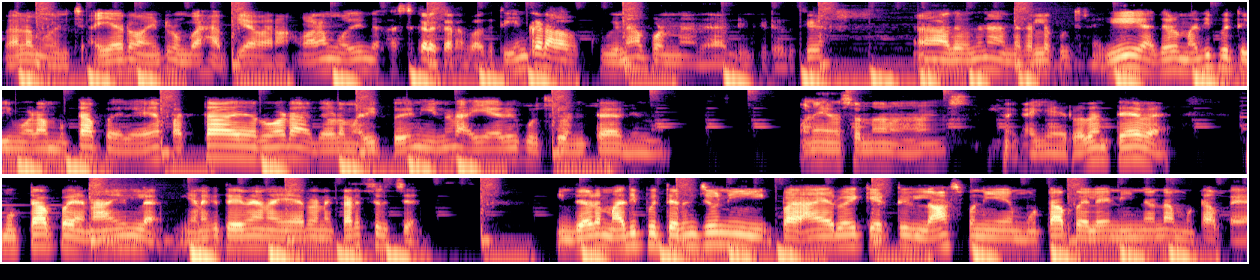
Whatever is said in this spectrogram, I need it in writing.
வேலை முடிஞ்சுச்சு. ஐயாயிரம் வாங்கிட்டு ரொம்ப ஹாப்பியாக வரான். வரும்போது இந்த ஃபஸ்ட் கடைக்காரன் பார்த்துட்டு எங்கடா என்ன பண்ணாத? அப்படின்னு கேட்டதுக்கு அதை வந்து நான் அந்த கடையில் கொடுத்துட்டேன். ஏய் அதோட மதிப்பு தெரியுமாடா முட்டாப்பையில் பத்தாயிரம் ரூபாடா அதோட மதிப்பு? நீ என்னடா ஐயாயிரம் ரூபாய் கொடுத்துட்டு வந்துட்ட? அப்படின்னு உடனே என்ன சொன்னானா எனக்கு ஐயாயிரம் ரூபா தான் தேவை. முட்டாப்பைய நான் இல்லை. எனக்கு தேவையான ஐயாயிரம் எனக்கு கிடச்சிருச்சு. இதோட மதிப்பு தெரிஞ்சும் நீ இப்போ ஆயிரம் ரூபாய்க்கு கேட்டு லாஸ் பண்ணியே முட்டாப்பையில நீ என்னடா முட்டாப்பைய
